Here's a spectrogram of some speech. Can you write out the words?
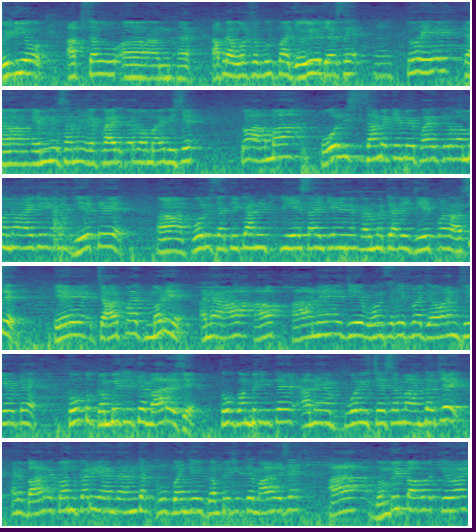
વીડિયો આપ સૌ આપણા વોટ્સઅપ ગ્રુપમાં જોયો જ હશે. તો એ એમની સામે એફઆઈઆર કરવામાં આવી છે. તો આમાં પોલીસ સામે કેમ એફઆઈઆર કરવામાં ન આવી? અને જે તે પોલીસ અધિકારી, પીએસઆઈ કે કર્મચારી જે પણ હશે એ ચાર પાંચ મળી અને આ આને જે સર્વિસમાં જવાન છે એટલે ખૂબ ગંભીર રીતે મારે છે. ખૂબ ગંભીર રીતે અને પોલીસ સ્ટેશનમાં અંદર જઈ અને બહાર બંધ કરી અને અંદર ખૂબ ગંભીર રીતે મારે છે. આ ગંભીર બાબત કહેવાય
